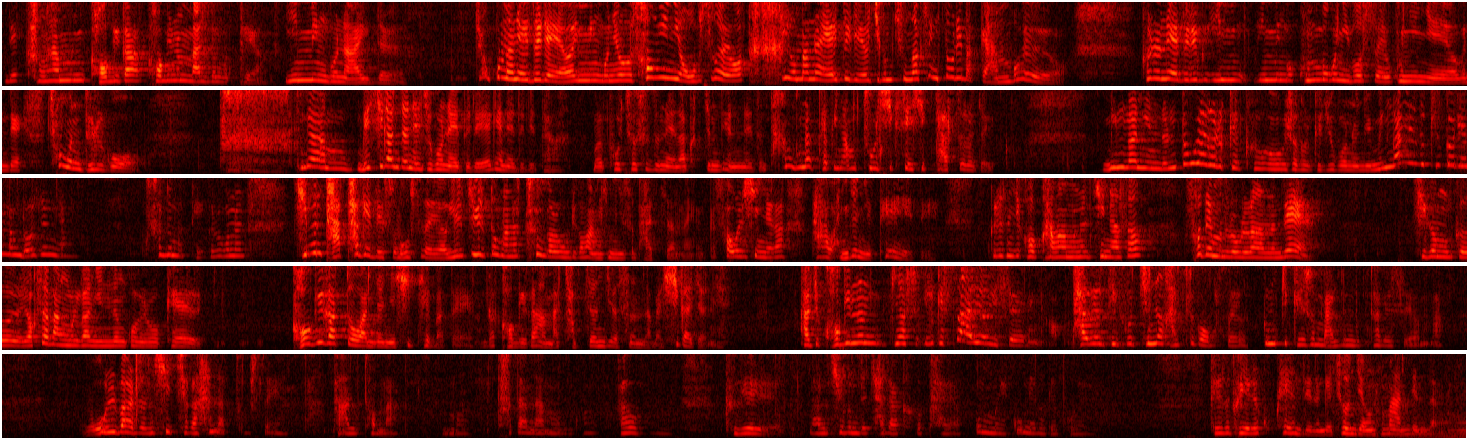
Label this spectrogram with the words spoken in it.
근데 강함은 거기가 거기는 말도 못해요. 인민군 아이들 조그만 애들이에요. 인민군이 성인이 없어요. 다 요만한 애들이에요. 지금 중학생 또리밖에 안 보여요. 그런 애들이 그 인, 인민군 군복은 입었어요. 군인이에요. 근데 총은 들고 다 그냥 몇 시간 전에 죽은 애들이에요. 걔네들이 다. 뭐 보초 쓰던 애나 그쯤 되는 애들은 다 문 앞에 그냥 둘씩 셋씩 다 쓰러져 있고. 민간인들은 또 왜 그렇게 그 거기서 그렇게 죽었는지 민간인도 길거리에 막 그냥 하도 못해. 그러고는 집은 다 파괴돼서 없어요. 일주일 동안을 탄걸 우리가 왕십리에서 봤잖아요. 그러니까 서울 시내가 다 완전히 폐해돼. 그래서 이제 그 광화문을 지나서 서대문으로 올라가는데 지금 그 역사박물관 있는 거 이렇게 거기가 또 완전히 시체 바다예요. 그러니까 거기가 아마 접전지였었나 봐요. 시가전에. 아주 거기는 그냥 이렇게 쌓여 있어요. 발을 딛고 지나갈 수가 없어요. 끔찍해서 말도 못 하겠어요. 막 올바른 시체가 하나도 없어요. 반토 막, 뭐 타다 남은 거. 아우, 그게 난 지금도 자다 그거 봐요. 꿈에 꿈에 그게 보여요. 그래서 그 일을 꼭 해야 되는 게 전쟁은 하면 안 된다고.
